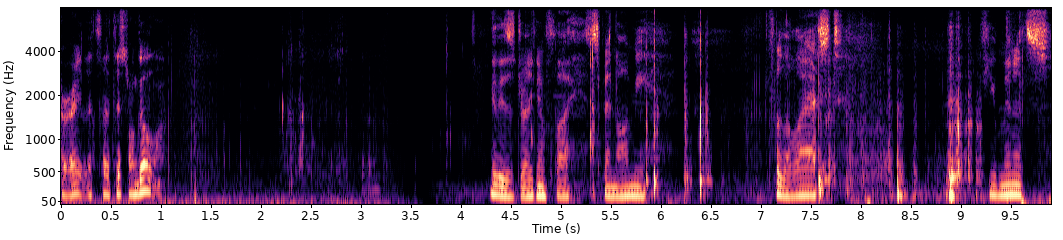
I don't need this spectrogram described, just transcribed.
All right, let's let this one go. Look at this dragonfly. It's been on me for the last few minutes.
